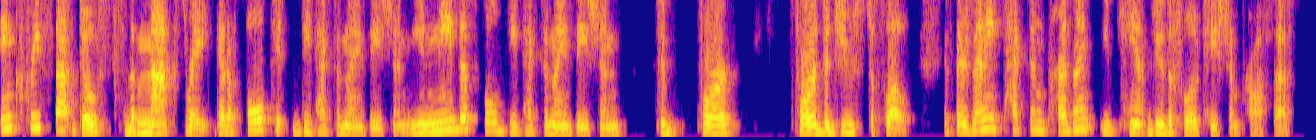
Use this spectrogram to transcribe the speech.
increase that dose to the max rate, get a full depectinization. You need this full depectinization to for for the juice to float. If there's any pectin present, you can't do the flotation process.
